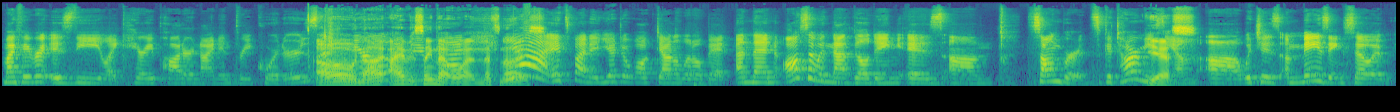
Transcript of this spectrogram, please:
My favorite is the like Harry Potter nine and three quarters. Oh, ni- I haven't seen that one. That's nice. Yeah, it's fun. You have to walk down a little bit, and then also in that building is um, Songbirds Guitar Museum, Yes. uh, which is amazing. So it.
